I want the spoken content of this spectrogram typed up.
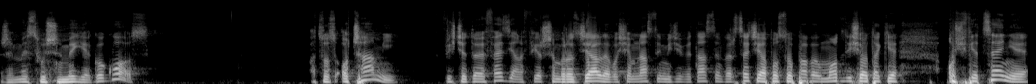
że my słyszymy Jego głos. A co z oczami? W liście do Efezjan w pierwszym rozdziale, w 18 i 19 wersecie apostoł Paweł modli się o takie oświecenie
